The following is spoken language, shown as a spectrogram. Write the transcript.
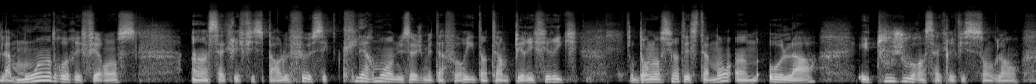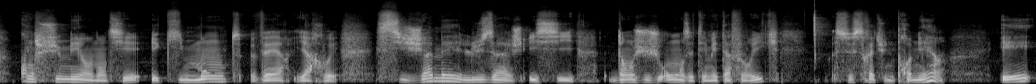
la moindre référence un sacrifice par le feu. C'est clairement un usage métaphorique d'un terme périphérique. Dans l'Ancien Testament, un hola est toujours un sacrifice sanglant, consumé en entier et qui monte vers Yahweh. Si jamais l'usage ici dans Juge 11 était métaphorique, ce serait une première et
